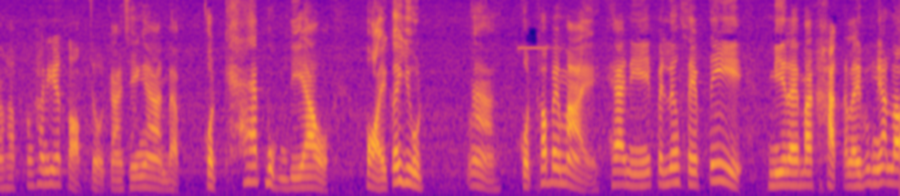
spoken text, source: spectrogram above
นะครับค่อนข้างที่จะตอบโจทย์การใช้งานแบบกดแค่ปุ่มเดียว ปล่อยก็หยุดกดเข้าไปใหม่ แค่นี้เป็นเรื่องเซฟตี้มีอะไรมาขัดอะไรพวกนี้เรา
